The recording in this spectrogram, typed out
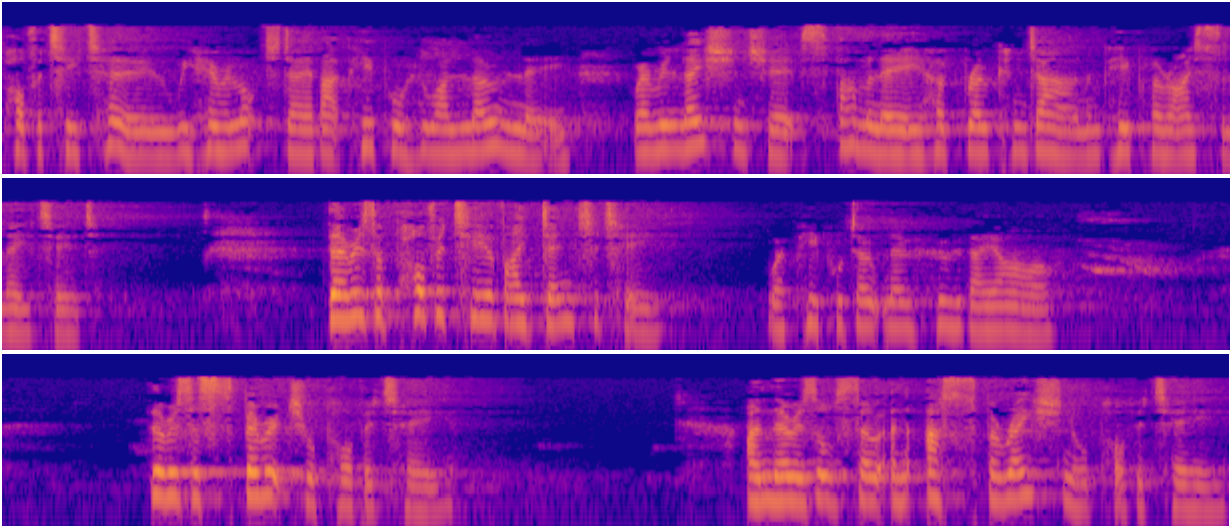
poverty too. We hear a lot today about people who are lonely where relationships, family have broken down and people are isolated. There is a poverty of identity where people don't know who they are. There is a spiritual poverty. And there is also an aspirational poverty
